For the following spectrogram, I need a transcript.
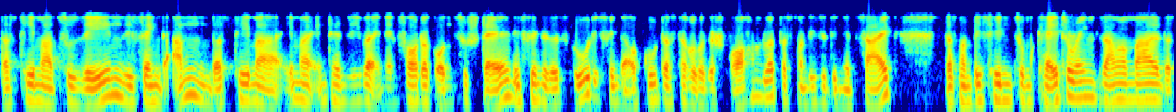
das Thema zu sehen. Sie fängt an, das Thema immer intensiver in den Vordergrund zu stellen. Ich finde das gut. Ich finde auch gut, dass darüber gesprochen wird, dass man diese Dinge zeigt, dass man bis hin zum Catering, sagen wir mal, das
